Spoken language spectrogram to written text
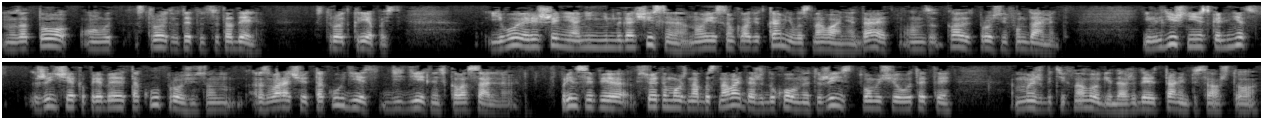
но зато он вот строит вот эту цитадель, строит крепость. Его решения, они немногочисленны, но если он кладет камень в основание, да, он закладывает прочный фундамент. И глядишь, через несколько лет жизнь человека приобретает такую прочность, он разворачивает такую деятельность колоссальную. В принципе, все это можно обосновать, даже духовную эту жизнь, с помощью вот этой, может быть, технологии. Даже Дэвид Таллин писал, что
